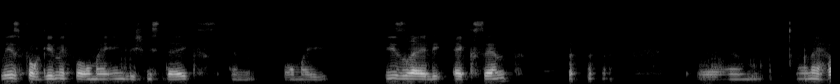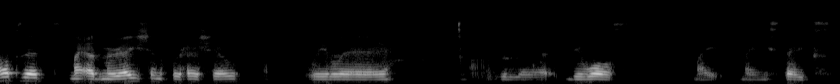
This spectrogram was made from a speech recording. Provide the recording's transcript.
please forgive me for my English mistakes and for my Israeli accent. um, and I hope that my admiration for Heschel will, uh, will uh, be worth my, my mistakes.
